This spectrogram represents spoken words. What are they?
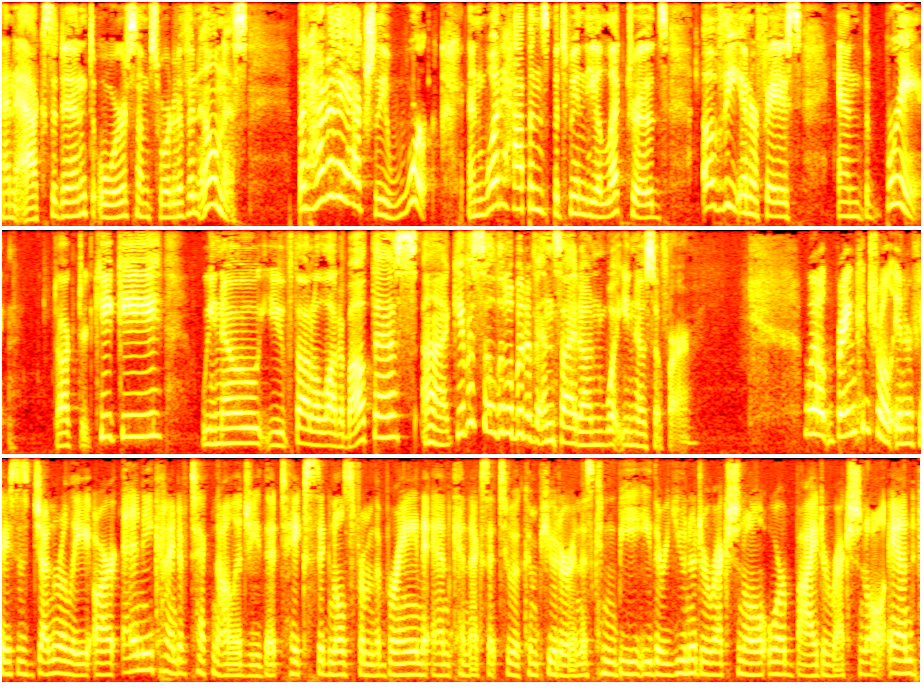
an accident or some sort of an illness? But how do they actually work? And what happens between the electrodes of the interface and the brain? Dr. Kiki, we know you've thought a lot about this. Uh, give us a little bit of insight on what you know so far. Well, brain control interfaces generally are any kind of technology that takes signals from the brain and connects it to a computer. And this can be either unidirectional or bidirectional. And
